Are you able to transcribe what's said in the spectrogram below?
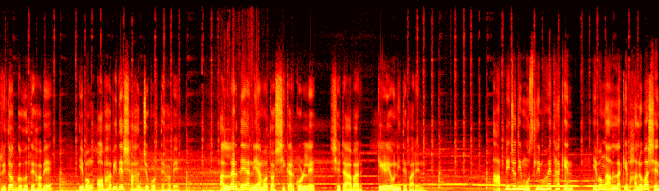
কৃতজ্ঞ হতে হবে এবং অভাবীদের সাহায্য করতে হবে। আল্লাহর দেয়া নিয়ামত অস্বীকার করলে সেটা আবার কেড়েও নিতে পারেন। আপনি যদি মুসলিম হয়ে থাকেন এবং আল্লাহকে ভালোবাসেন,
